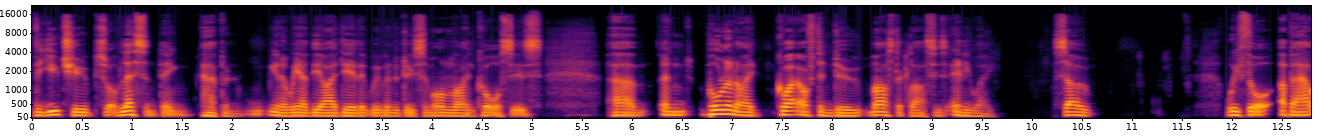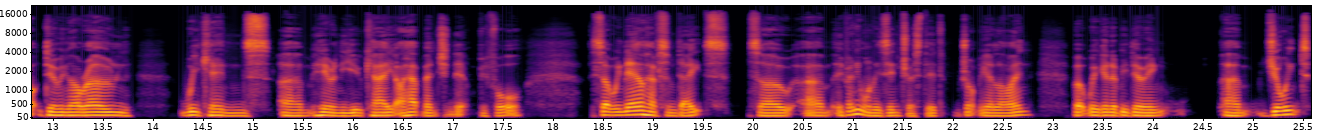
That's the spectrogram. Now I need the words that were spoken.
the YouTube sort of lesson thing happened. You know, we had the idea that we were going to do some online courses. Um, and Paul and I quite often do masterclasses anyway. So we've thought about doing our own weekends um, here in the UK. I have mentioned it before. So we now have some dates. So um, if anyone is interested, drop me a line. But we're going to be doing um, joint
